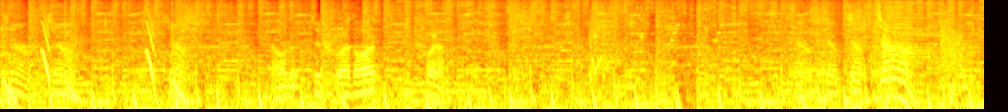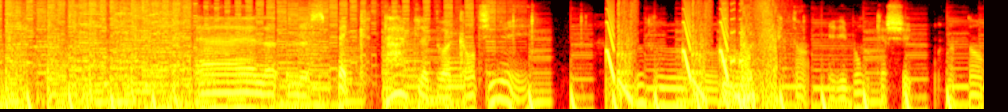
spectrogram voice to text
Tiens, tiens. Tiens. Alors, deux fois à droite, une fois là. tiens, tiens, tiens euh, le, spectacle doit continuer. Putain, il est bon caché maintenant.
